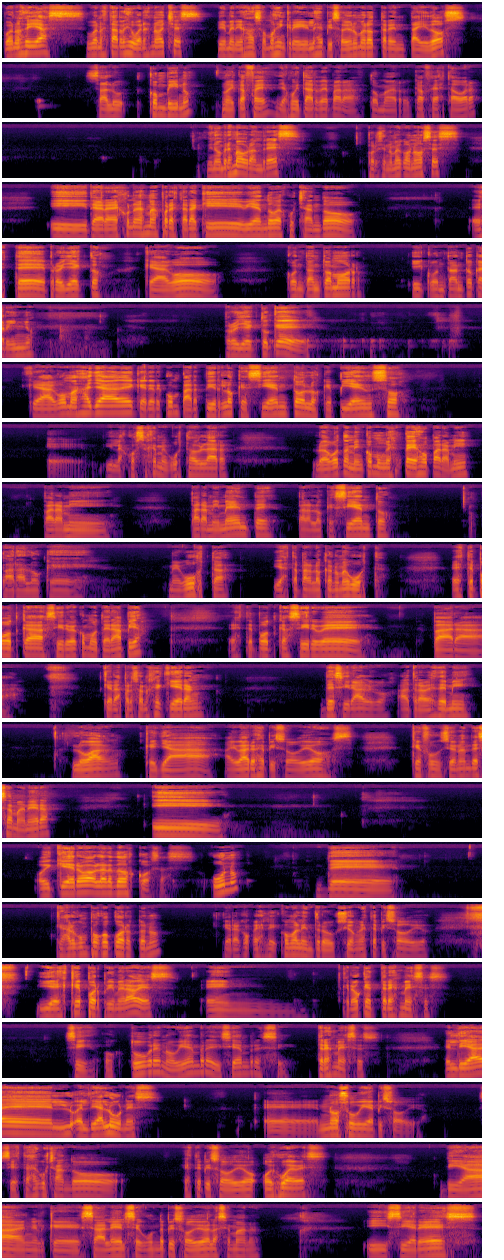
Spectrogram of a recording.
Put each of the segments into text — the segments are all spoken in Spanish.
Buenos días, buenas tardes y buenas noches. Bienvenidos a Somos Increíbles, episodio número 32. Salud con vino. No hay café, ya es muy tarde para tomar café a esta hora. Mi nombre es Mauro Andrés, por si no me conoces. Y te agradezco una vez más por estar aquí viendo o escuchando este proyecto que hago con tanto amor y con tanto cariño. Proyecto que, que hago más allá de querer compartir lo que siento, lo que pienso eh, y las cosas que me gusta hablar. Lo hago también como un espejo para mí, para mi, para mi mente, para lo que siento, para lo que me gusta y hasta para lo que no me gusta. Este podcast sirve como terapia. Este podcast sirve para que las personas que quieran decir algo a través de mí lo hagan, que ya hay varios episodios que funcionan de esa manera. Y hoy quiero hablar de dos cosas. Uno, de que es algo un poco corto, ¿no? Que era como, es como la introducción a este episodio. Y es que por primera vez en creo que tres meses, sí, octubre, noviembre, diciembre, sí, tres meses, el día, de, el día lunes eh, no subí episodio. Si estás escuchando este episodio hoy jueves, día en el que sale el segundo episodio de la semana, y si eres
